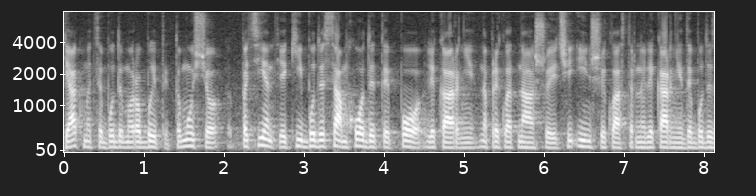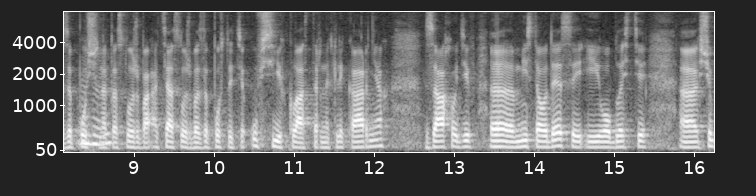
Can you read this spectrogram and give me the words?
як ми це будемо робити, тому що пацієнт, який буде сам ходити по лікарні, наприклад, нашої чи іншої кластерної лікарні, де буде запущена та служба, а ця служба запуститься у всіх кластерних лікарнях заходів е, міста Одеси і області, е, щоб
